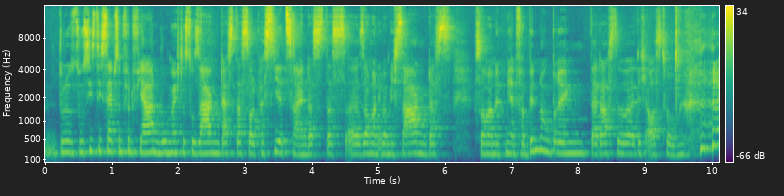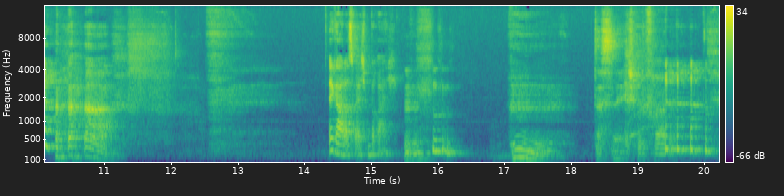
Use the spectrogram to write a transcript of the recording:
du, du siehst dich selbst in fünf Jahren, wo möchtest du sagen, dass das soll passiert sein, das, das äh, soll man über mich sagen, das soll man mit mir in Verbindung bringen, da darfst du dich austoben. Egal aus welchem Bereich. Das ist eine echt gute Frage.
